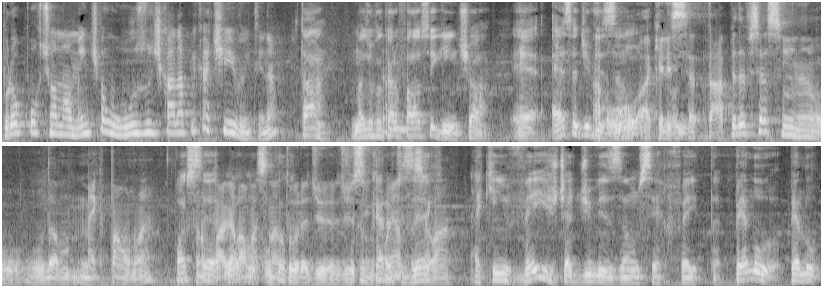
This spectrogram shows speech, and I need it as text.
proporcionalmente ao uso de cada aplicativo, entendeu? Tá, mas o que eu quero falar é o seguinte, ó. É, essa divisão. Ah, o, aquele o, setup deve ser assim, né? O, o da MacPound, não é? Pode Você ser. não paga lá uma assinatura de, de o 50, eu quero dizer sei lá. É que em vez de a divisão ser feita pelo, pelo,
